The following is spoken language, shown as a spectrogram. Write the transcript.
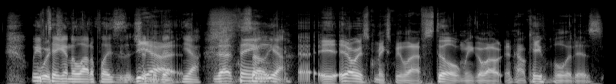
We've Which- taken a lot of places it shouldn't yeah, have been. Yeah. that thing. So, yeah. uh, it, it always makes me laugh still when we go out and how capable it is.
